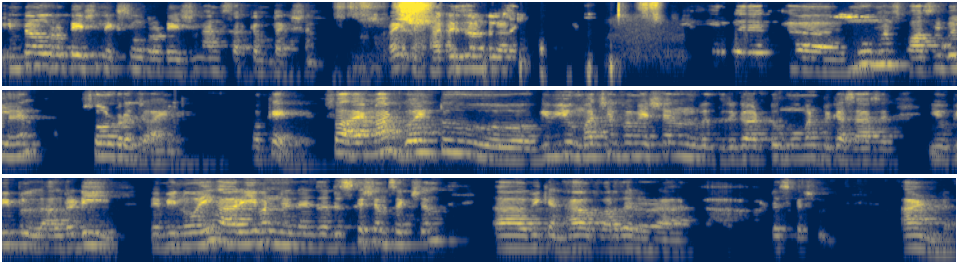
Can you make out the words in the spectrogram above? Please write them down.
internal rotation, external rotation, and circumduction right? Horizontal. Uh, movements possible in shoulder joint. Okay, so I am not going to give you much information with regard to movement because as you people already may be knowing, or even in, the discussion section, uh, we can have further uh, discussion. And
